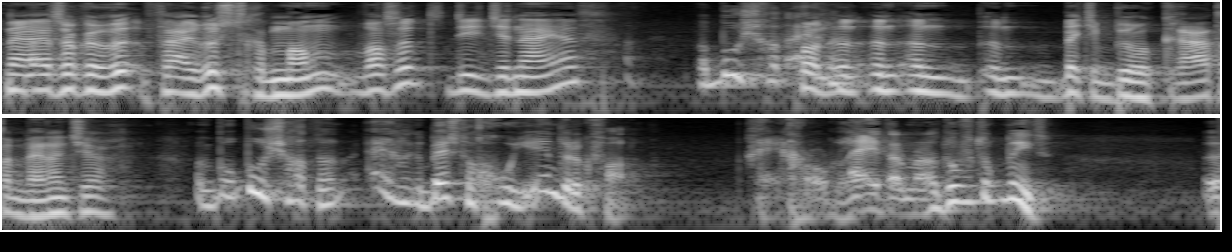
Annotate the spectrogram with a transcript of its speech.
Nou, het is ook een ru vrij rustige man, was het, die Genaev? Maar Bush had eigenlijk... Een, een, een, een beetje bureaucraat, een manager. Bush had een, eigenlijk best een goede indruk van hem. Geen groot leider, maar dat hoeft ook niet. Uh,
